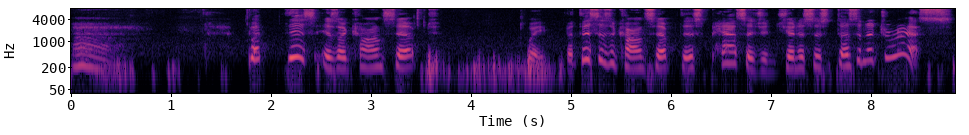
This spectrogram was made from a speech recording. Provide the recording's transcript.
But this is a concept, wait, but this is a concept this passage in Genesis doesn't address.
